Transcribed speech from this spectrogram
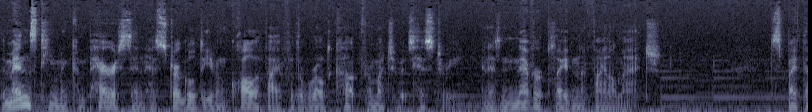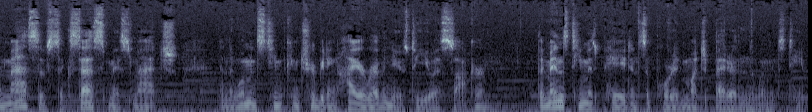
The men's team, in comparison, has struggled to even qualify for the World Cup for much of its history, and has never played in a final match. Despite the massive success mismatch, and the women's team contributing higher revenues to U.S. soccer, the men's team is paid and supported much better than the women's team.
